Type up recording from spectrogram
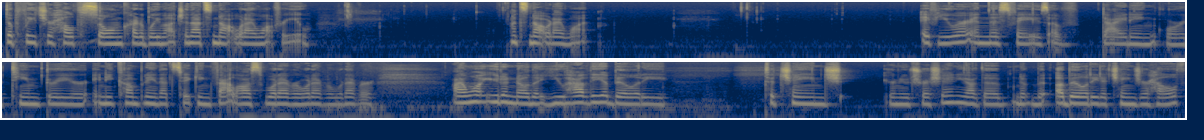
depletes your health so incredibly much. And that's not what I want for you. That's not what I want. If you are in this phase of dieting or TM3 or any company that's taking fat loss, whatever, whatever, whatever, I want you to know that you have the ability to change your nutrition, you have the ability to change your health,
